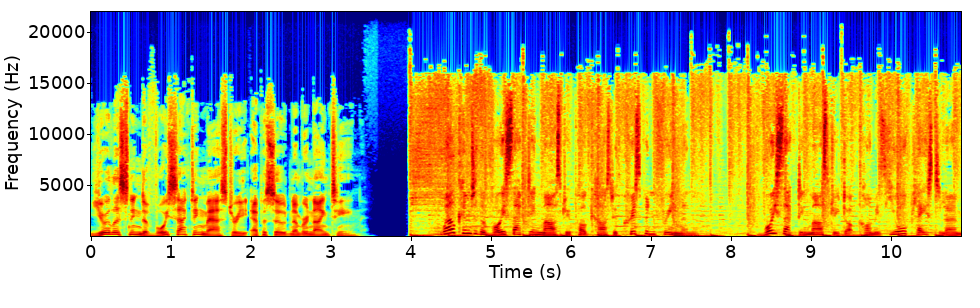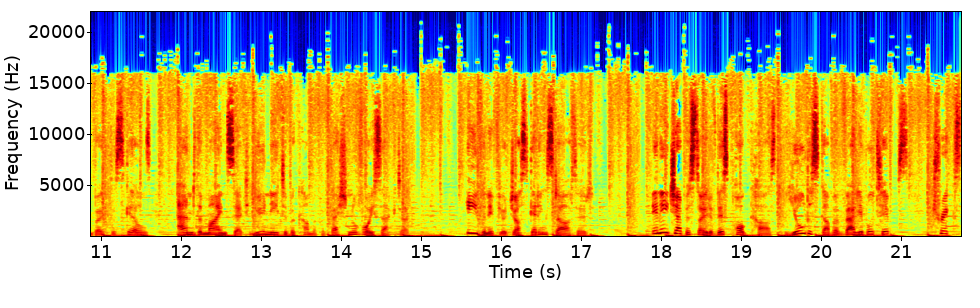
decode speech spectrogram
You're listening to Voice Acting Mastery, episode number 19. Welcome to the Voice Acting Mastery podcast with Crispin Freeman. VoiceActingMastery.com is your place to learn both the skills and the mindset you need to become a professional voice actor, even if you're just getting started. In each episode of this podcast, you'll discover valuable tips, tricks,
